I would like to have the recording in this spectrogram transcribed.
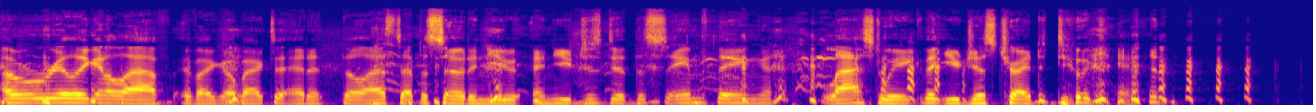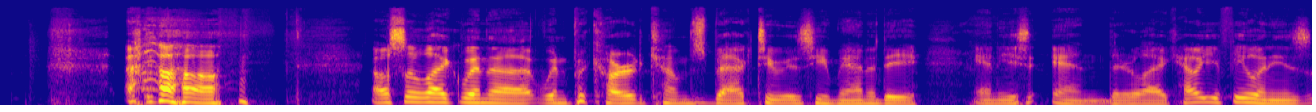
I'm, really gonna laugh if I go back to edit the last episode and you and you just did the same thing last week that you just tried to do again. I also like when uh when Picard comes back to his humanity and he's and they're like, "How are you feeling?" He's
